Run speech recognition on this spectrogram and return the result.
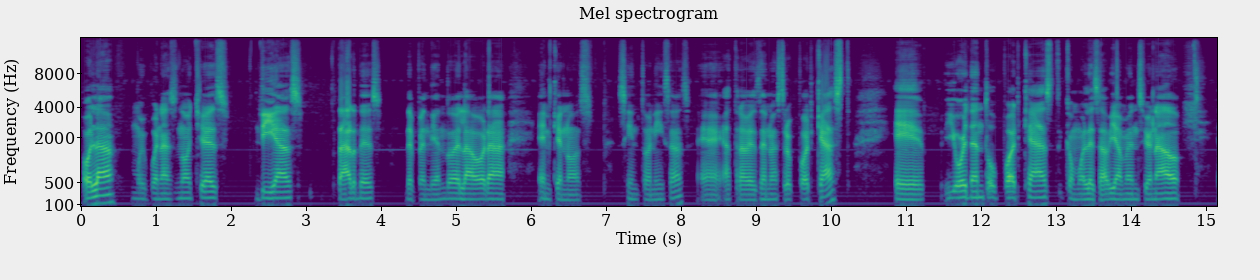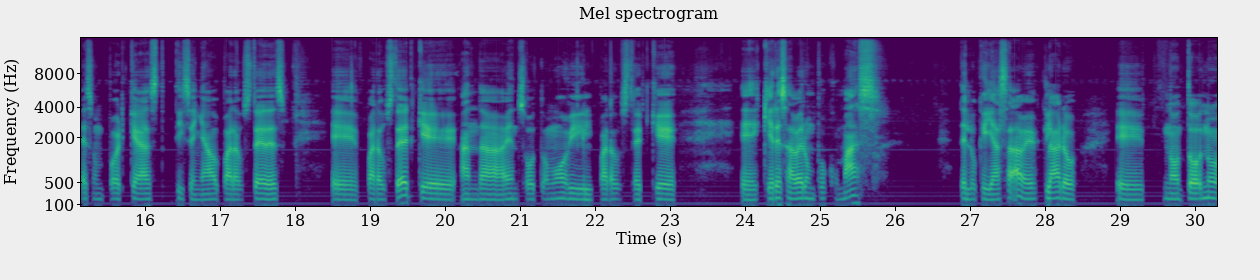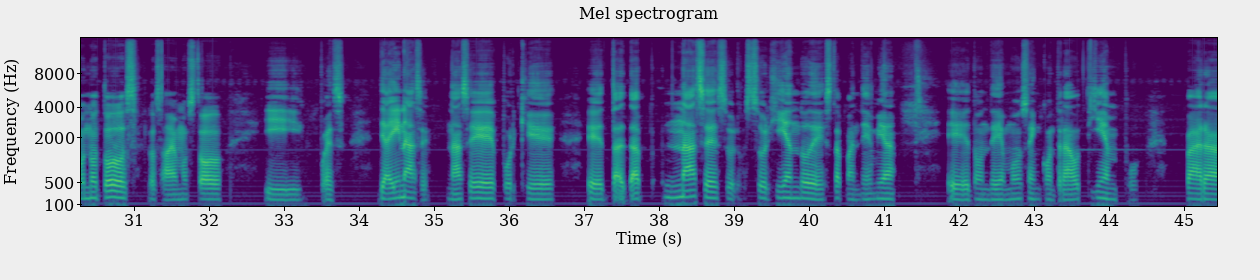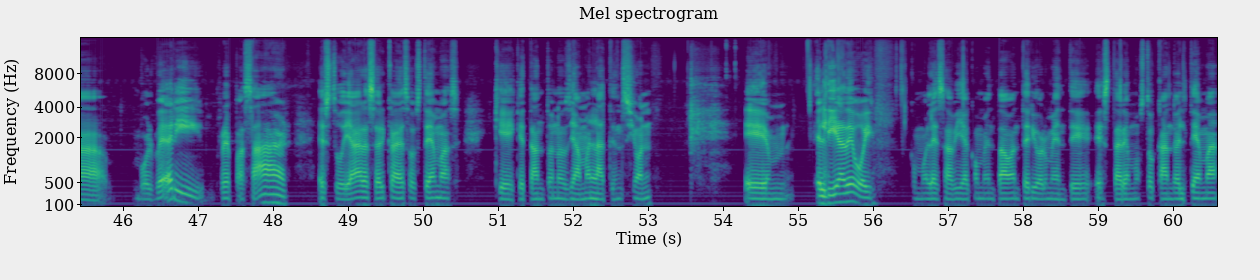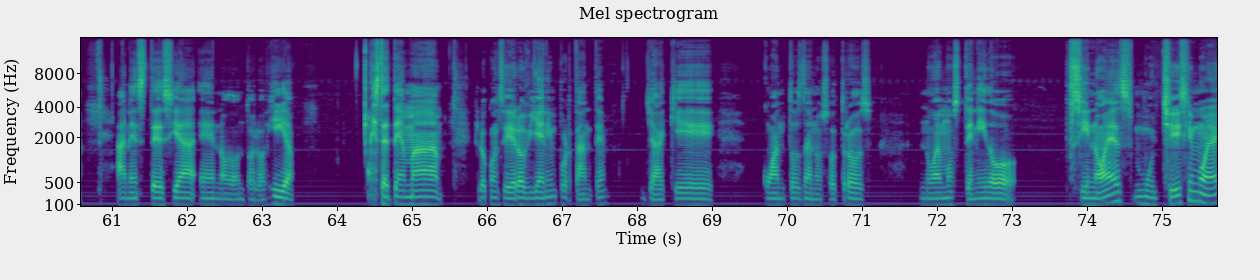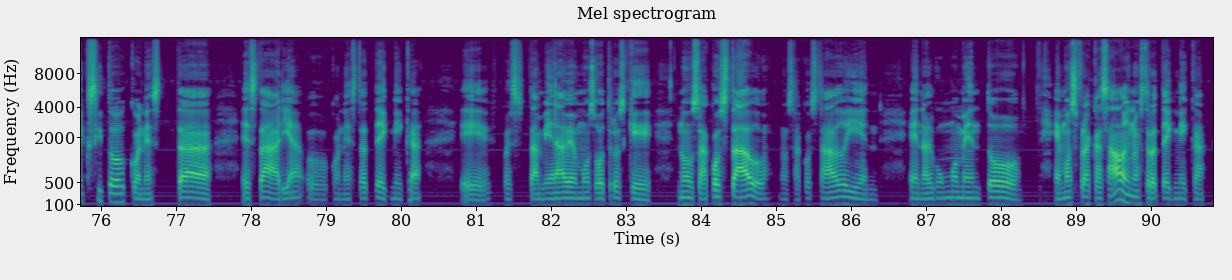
Hola, muy buenas noches, días, tardes, dependiendo de la hora en que nos sintonizas eh, a través de nuestro podcast. Eh, Your Dental Podcast, como les había mencionado, es un podcast diseñado para ustedes, eh, para usted que anda en su automóvil, para usted que quiere saber un poco más de lo que ya sabe. Claro, no, no, todos lo sabemos todo y pues de ahí nace, nace porque eh, nace surgiendo de esta pandemia eh, donde hemos encontrado tiempo para volver y repasar, estudiar acerca de esos temas que, tanto nos llaman la atención. Em, el día de hoy como les había comentado anteriormente, estaremos tocando el tema anestesia en odontología. Este tema lo considero bien importante, ya que cuántos de nosotros no hemos tenido, si no es muchísimo éxito con esta, esta área o con esta técnica, eh, pues también habemos otros que nos ha costado, nos ha costado y en, algún momento hemos fracasado en nuestra técnica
